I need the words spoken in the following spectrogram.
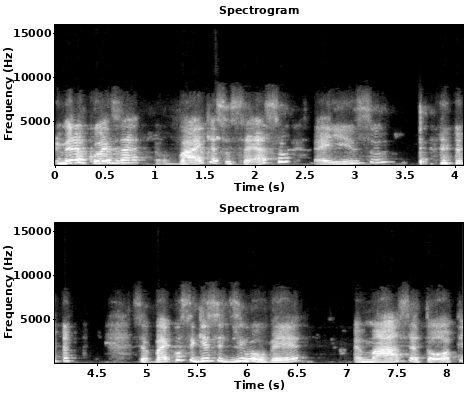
Primeira coisa, vai que é sucesso, é isso. Você vai conseguir se desenvolver, é massa, é top.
